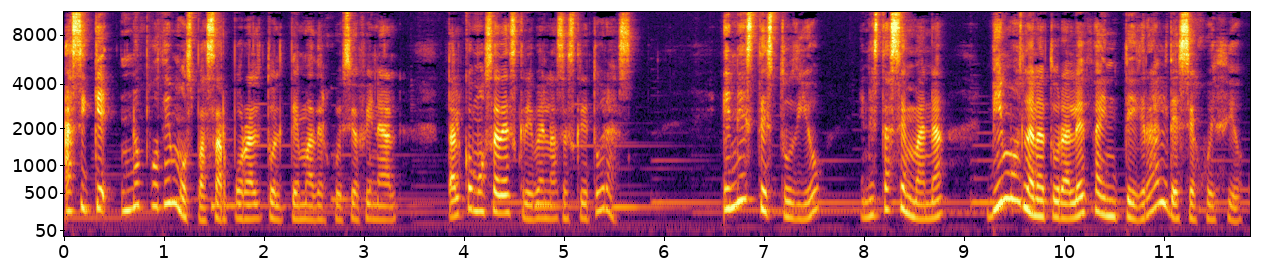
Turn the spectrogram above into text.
Así que no podemos pasar por alto el tema del juicio final, tal como se describe en las Escrituras. En este estudio en esta semana vimos la naturaleza integral de ese juicio,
